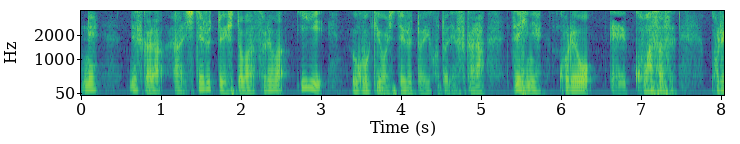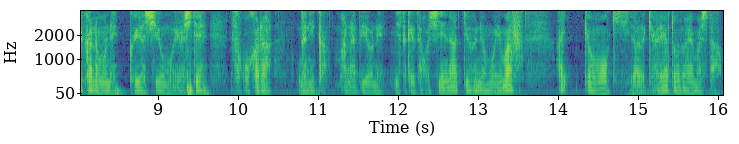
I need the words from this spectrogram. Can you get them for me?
ね。ですから、してるという人は、それはいい動きをしてるということですから、是非ね、これを、え、壊さず、これからもね、悔しい思いをして、そこから何か学びをね、見つけてほしいなというふうに思います。はい、今日もお聴きいただきありがとうございました。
